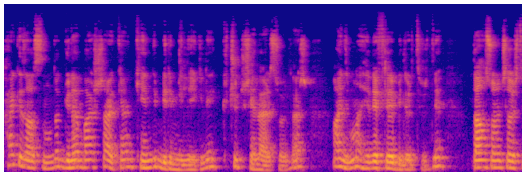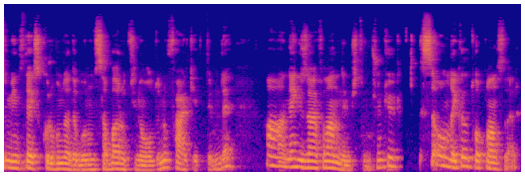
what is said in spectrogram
herkes aslında güne başlarken kendi birimiyle ilgili küçük şeyler söyler. Aynı zamanda hedefleri belirtirdi. Daha sonra çalıştığım Intex grubunda da bunun sabah rutini olduğunu fark ettiğimde aa ne güzel falan demiştim. Çünkü kısa 10 dakikalık toplantılar.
